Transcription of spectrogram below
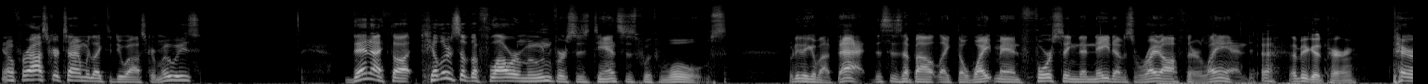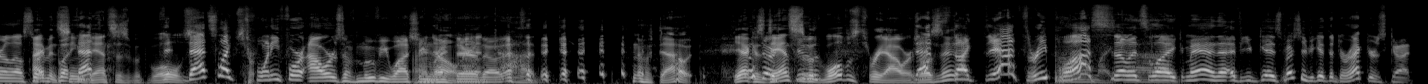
you know, for Oscar time, we like to do Oscar movies. Then I thought Killers of the Flower Moon versus Dances with Wolves. What do you think about that? This is about like the white man forcing the natives right off their land. Yeah, that'd be a good pairing. Parallel story. I haven't but seen Dances with th- Wolves. that's like 24 hours of movie watching know, right there, man. though. God. no doubt. Yeah, because Dances two- with Wolves three hours, That's wasn't it? like yeah, three plus. my so it's like man, if you get, especially if you get the director's cut.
